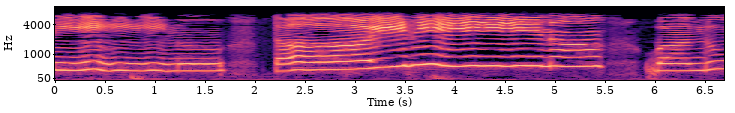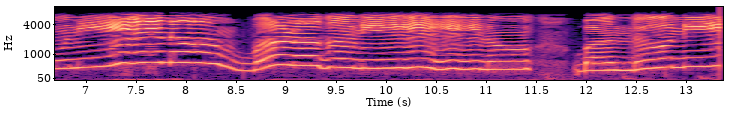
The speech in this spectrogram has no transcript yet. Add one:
ನೀನು ತಾಯಿ ನೀನು ಬಂಧು ನೀನು ಬಳಗ ನೀನು ಬಂಧು ನೀನು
